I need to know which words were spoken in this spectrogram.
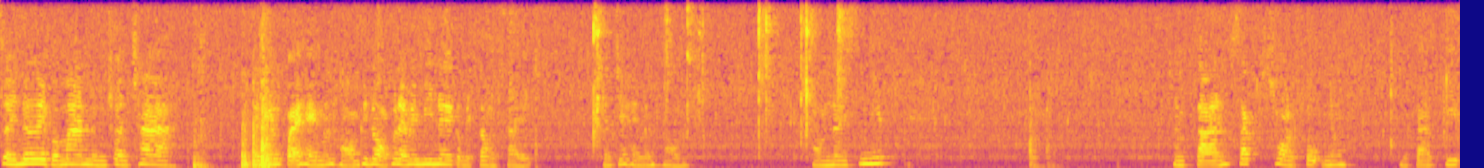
ใส่เนยประมาณหนึ่งช้อนชาอันนี้ลงไปให้มันหอมพี่น้องคนไหนไม่มีเนยก็ไม่ต้องใส่ มันจะให้มันหอม หอมเนยสักนิด น้ำตาลสักช้อนโต๊ะหนึงน้ำตาลปี๊บ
